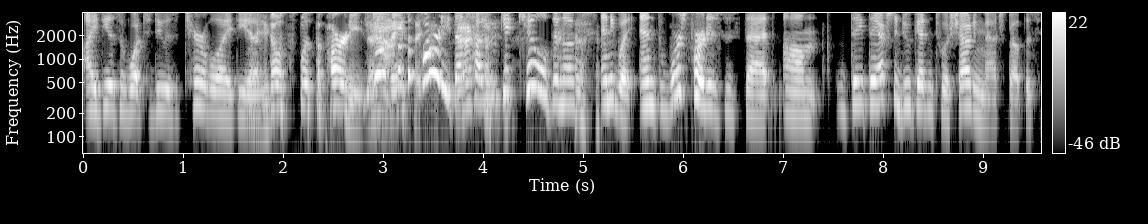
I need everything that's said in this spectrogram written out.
ideas of what to do is a terrible idea. Yeah, you don't split the party. You That's don't split basic. the party. That's how you get killed. In a anyway, and the worst part is, is that um, they they actually do get into a shouting match about this.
